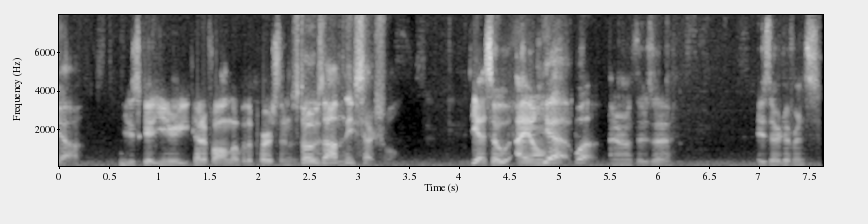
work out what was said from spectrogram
Yeah. You just get, you know, you kind of fall in love with a person. So is omnisexual. Yeah. So I don't. Yeah. Well, I don't know if there's a. Is there a difference?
